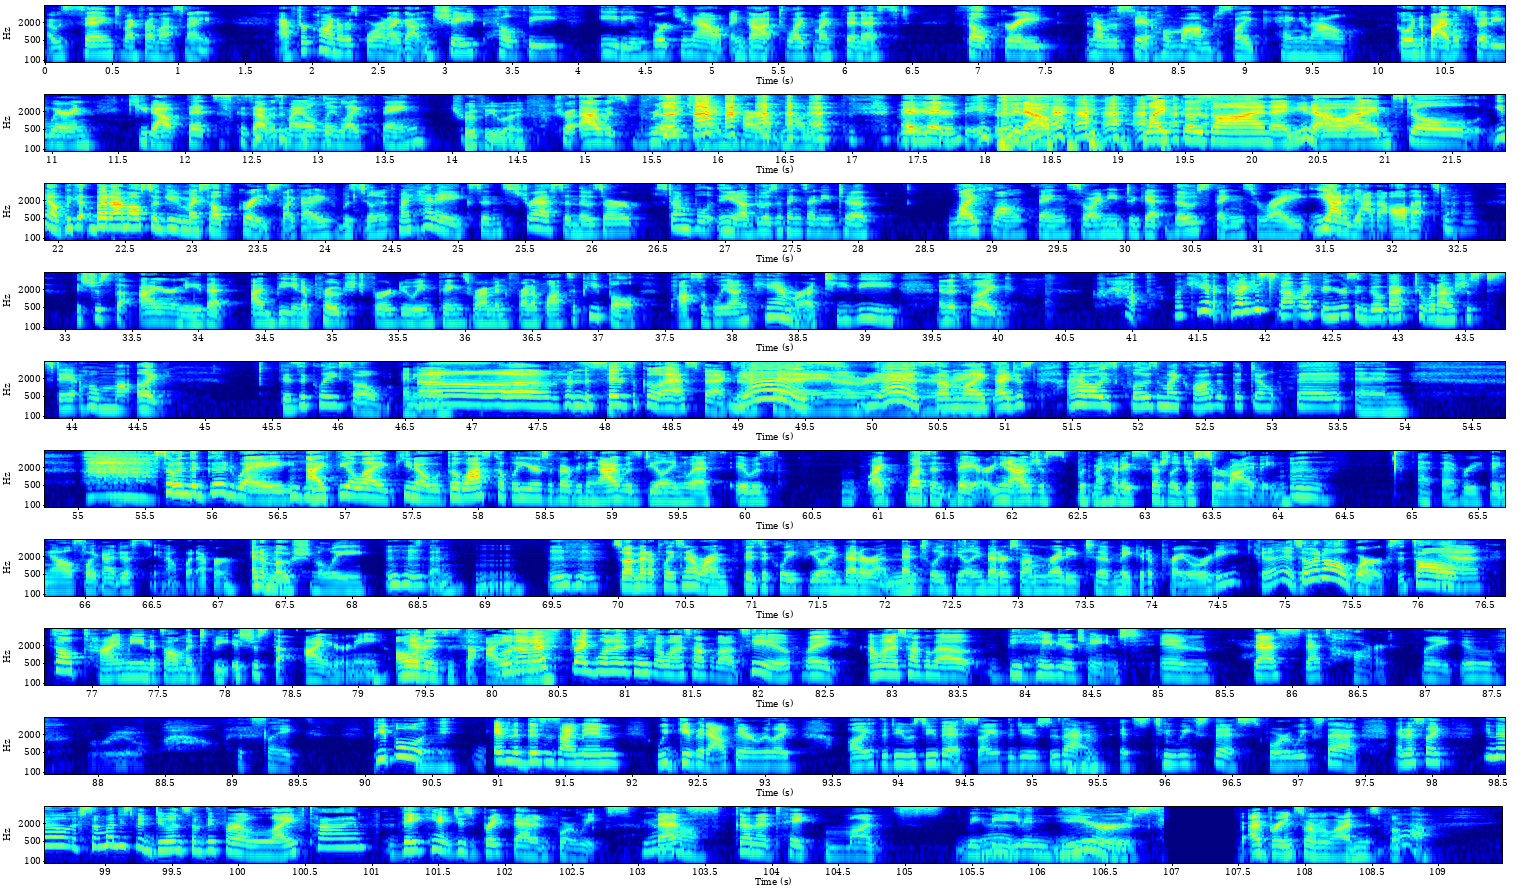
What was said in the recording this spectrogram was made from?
I was saying to my friend last night, after Connor was born, I got in shape, healthy, eating, working out, and got to like my thinnest. Felt great. And I was a stay at home mom, just like hanging out, going to Bible study, wearing cute outfits because that was my only like thing. Trophy wife. Tr- I was really trying hard. No, no. Very and then, trippy. you know, life goes on and, you know, I'm still, you know, because, but I'm also giving myself grace. Like I was dealing with my headaches and stress and those are stumbling, you know, those are things I need to lifelong things. So I need to get those things right, yada, yada, all that stuff. Mm-hmm. It's just the irony that I'm being approached for doing things where I'm in front of lots of people, possibly on camera, TV. And it's like, crap, why can't, can I just snap my fingers and go back to when I was just stay at home mom? Like, physically. So anyway. Oh, from the physical aspect. Yes. Okay, all right, yes. all I'm right. like, I just, I have all these clothes in my closet that don't fit. And so, in the good way, Mm-hmm. I feel like, you know, the last couple of years of everything I was dealing with, it was, I wasn't there. You know, I was just with my headaches, especially just surviving. Mm. F everything else. Like, I just, you know, whatever. And emotionally, it's been. mm. Mm-hmm. So, I'm at a place now where I'm physically feeling better. I'm mentally feeling better. So, I'm ready to make it a priority. Good. So it all works. It's all Yeah. it's all timing. It's all meant to be. It's just the irony. All it Yeah. is is the irony. Well, now that's like one of the things I want to talk about too. Like, I want to talk about behavior change, and that's that's hard. Like, oof, For real. Wow. It's like people in the business I'm in, we give it out there. We're like, all you have to do is do this. All you have to do is do that. It's two weeks this, four weeks that, and it's like, you know, if somebody's been doing something for a lifetime, they can't just break that in four weeks. Yeah. That's gonna take months, maybe Yes, even years. years. I brainstorm a lot in this book. yeah.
